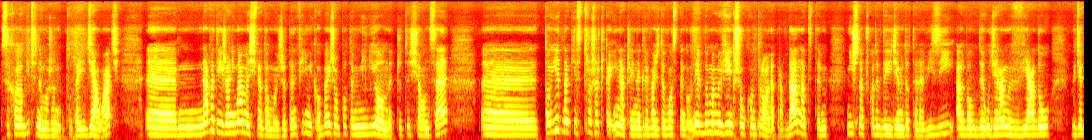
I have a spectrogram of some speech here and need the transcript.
psychologiczny może tutaj działać. Nawet jeżeli mamy świadomość, że ten filmik obejrzał potem miliony czy tysiące, to jednak jest troszeczkę inaczej nagrywać do własnego, jakby mamy większą kontrolę, prawda, nad tym, niż na przykład gdy idziemy do telewizji albo gdy udzielamy wywiadu, gdzie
